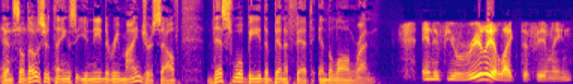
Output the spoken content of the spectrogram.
Yes. And so those are things that you need to remind yourself this will be the benefit in the long run. And if you really like the feeling,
